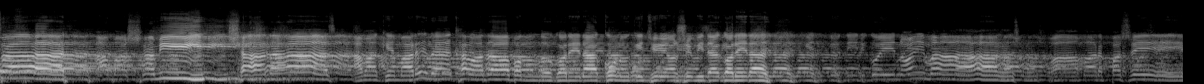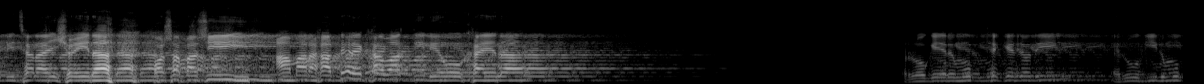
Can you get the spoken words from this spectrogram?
স্যার, আমার স্বামী শাহনাজ আমাকে মারে না খাওয়া দাওয়া বন্ধ করে না, কোনো কিছুই অসুবিধা করে না। কিন্তু দীর্ঘ নয় মাস পাশে বিছানায় শুই না, পাশাপাশি আমার হাতের খাবার দিলেও খায় না। রোগের মুখ থেকে যদি, রোগীর মুখ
